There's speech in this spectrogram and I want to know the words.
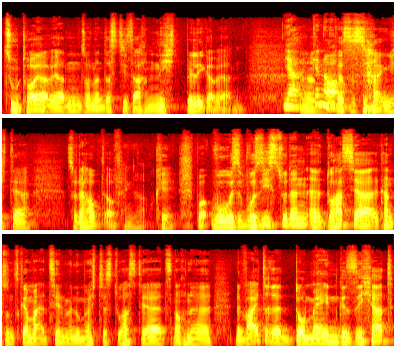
zu teuer werden, sondern dass die Sachen nicht billiger werden. Ja, ja genau. Das ist ja eigentlich der, so der Hauptaufhänger. Okay. Wo, wo, wo, siehst du denn, äh, du hast ja, kannst uns gerne mal erzählen, wenn du möchtest, du hast ja jetzt noch eine, eine weitere Domain gesichert.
